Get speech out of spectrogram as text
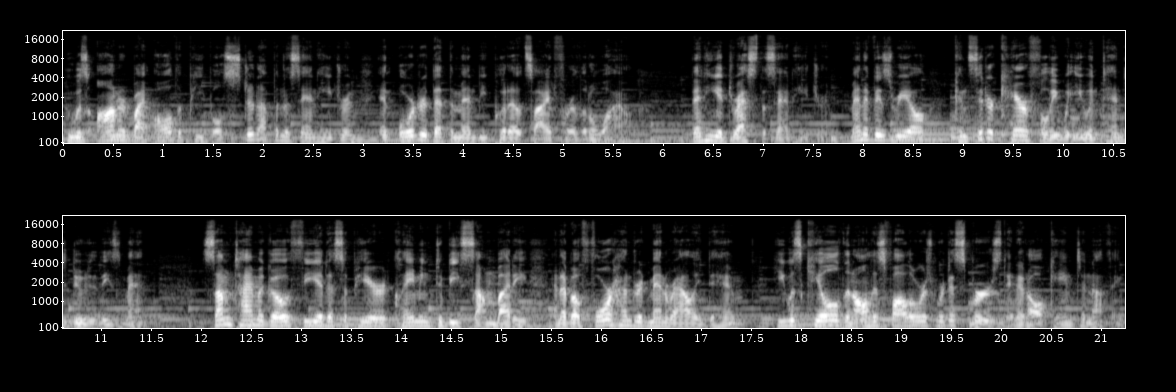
who was honored by all the people, stood up in the Sanhedrin and ordered that the men be put outside for a little while. Then he addressed the Sanhedrin Men of Israel, consider carefully what you intend to do to these men. Some time ago, Theudas appeared, claiming to be somebody, and about 400 men rallied to him. He was killed, and all his followers were dispersed, and it all came to nothing.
